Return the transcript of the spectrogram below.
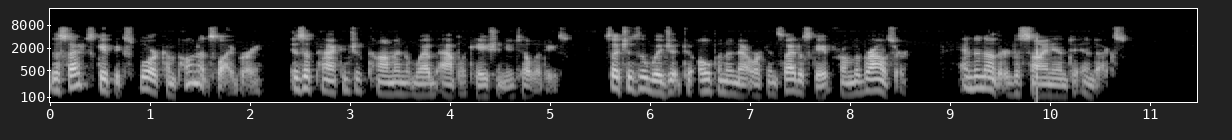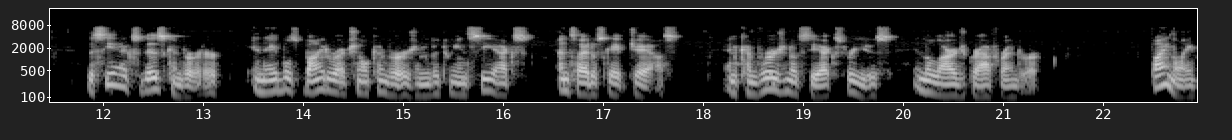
The Cytoscape Explorer Components library is a package of common web application utilities, such as a widget to open a network in Cytoscape from the browser and another to sign in to NDEx. The CX converter enables bidirectional conversion between CX and Cytoscape JS, and conversion of CX for use in the large graph renderer. Finally,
